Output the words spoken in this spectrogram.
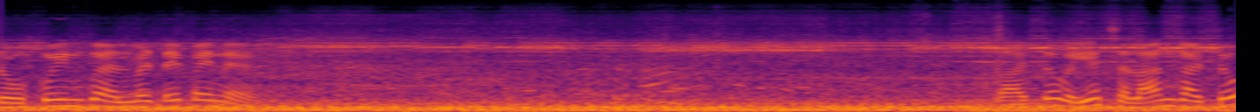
रोको इनको हेलमेट नहीं पहने काटो भैया, चलान काटो।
